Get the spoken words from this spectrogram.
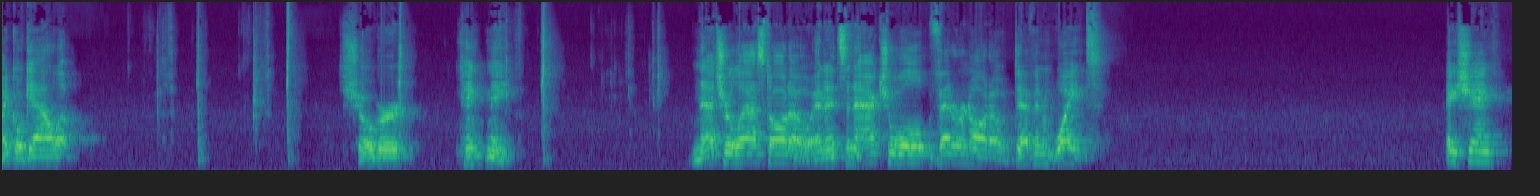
Michael Gallup, Schobert, Pinckney. your last auto, and it's an actual veteran auto, Devin White. Hey Shane,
